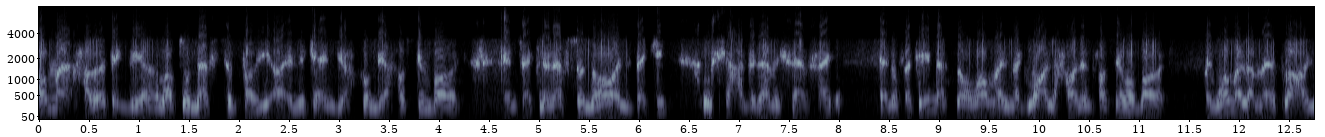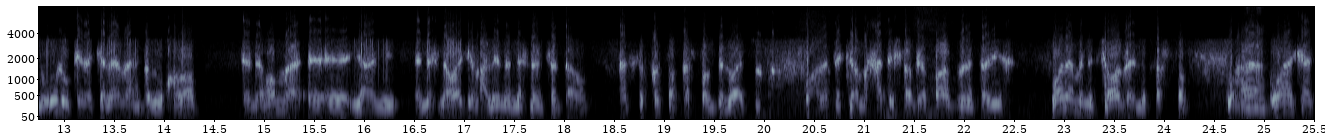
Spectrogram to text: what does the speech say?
هم حضرتك بيغلطوا نفس الطريقة اللي كان بيحكم بيها حسني مبارك. كان فاكر نفسه إن هو الذكي والشعب ده مش فاهم حاجة. كانوا فاكرين نفسهم هم المجموعة اللي حوالين حسني مبارك. إن هم لما يطلعوا يقولوا كده كلام أهبل وخلاص ان هم يعني إن إحنا واجب علينا إن إحنا نصدقهم. نفس القصة بتحصل دلوقتي. وعلى فكرة ما حدش لا بيتعظ من التاريخ ولا من السوابق اللي بتحصل. وهكذا.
